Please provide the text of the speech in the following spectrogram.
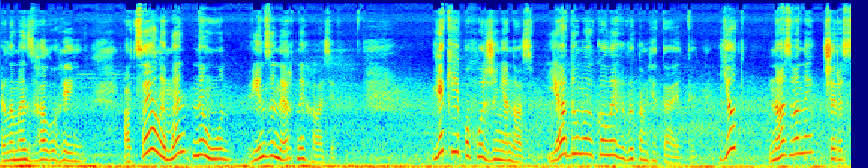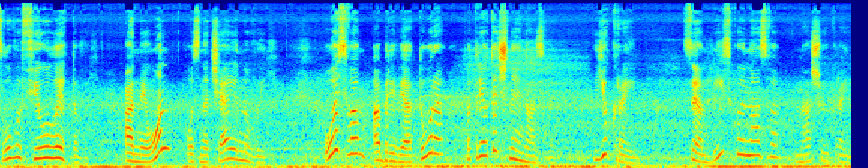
елемент з галогенів, а це елемент неон, він з інертних газів. Які походження назв? Я думаю, колеги, ви пам'ятаєте. Йод названий через слово фіолетовий, а неон означає новий. Ось вам абревіатура патріотичної назви Ukraine. Це англійською назва нашої країни.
